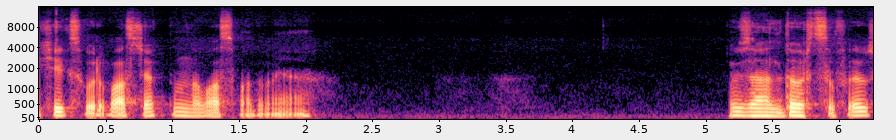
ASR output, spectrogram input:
İki x golü basacaktım da basmadım ya. Güzel 4-0.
